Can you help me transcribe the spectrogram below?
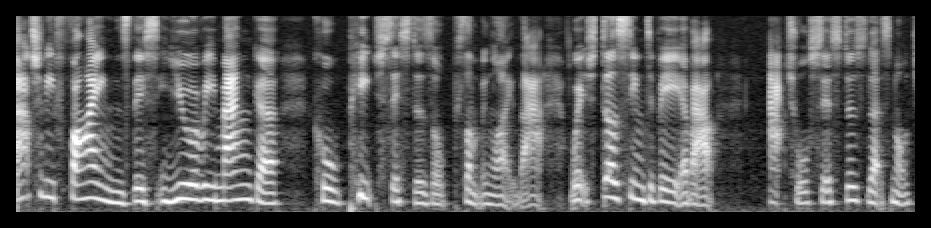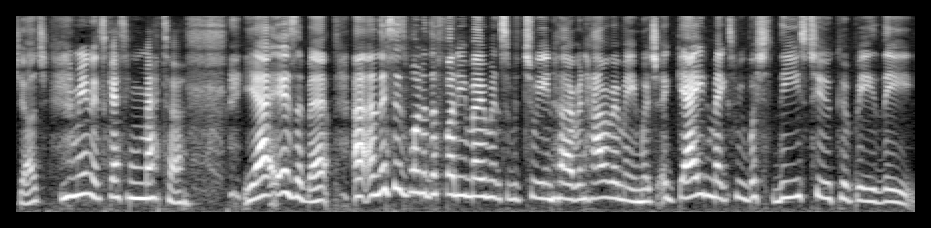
actually finds this Yuri manga called Peach Sisters or something like that, which does seem to be about actual sisters. Let's not judge. you mean it's getting meta? Yeah, it is a bit. Uh, and this is one of the funny moments between her and Harumin, which again makes me wish these two could be the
